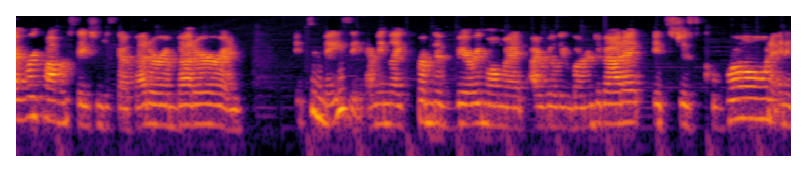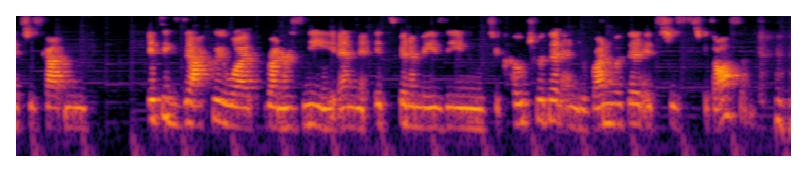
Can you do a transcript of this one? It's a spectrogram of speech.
every conversation just got better and better. And it's amazing. I mean, like from the very moment I really learned about it, it's just grown and it's just gotten, it's exactly what runners need. And it's been amazing to coach with it and to run with it. It's just, it's awesome.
